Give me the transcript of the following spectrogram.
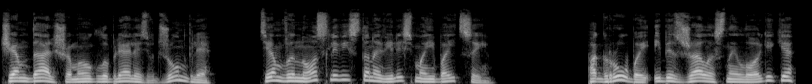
Чем дальше мы углублялись в джунгли, тем выносливей становились мои бойцы. По грубой и безжалостной логике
